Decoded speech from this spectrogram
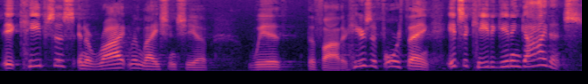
it keeps us in a right relationship with the Father. Here's a fourth thing it's a key to getting guidance.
